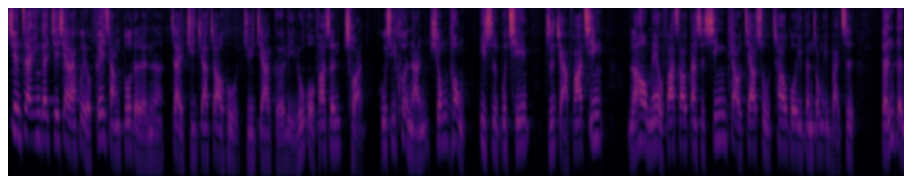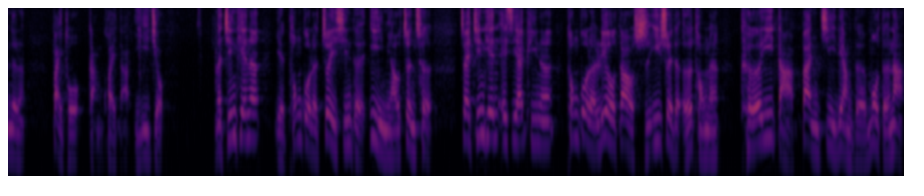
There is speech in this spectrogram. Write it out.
现在应该接下来会有非常多的人呢，在居家照护、居家隔离。如果发生喘、呼吸困难、胸痛、意识不清、指甲发青，然后没有发烧，但是心跳加速超过一分钟一百次等等的呢，拜托赶快打一一九。那今天呢，也通过了最新的疫苗政策，在今天 ACIP 呢通过了六到十一岁的儿童呢。可以打半剂量的莫德纳，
